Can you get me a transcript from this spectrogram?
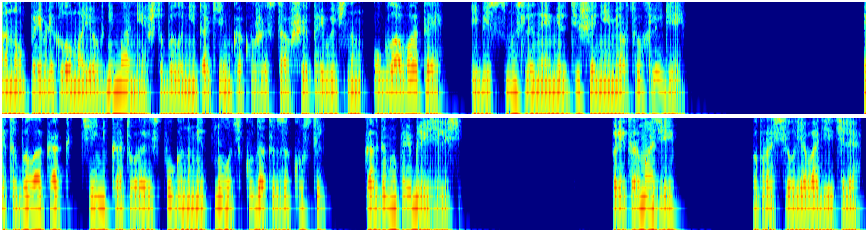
Оно привлекло мое внимание, что было не таким, как уже ставшее привычным угловатое и бессмысленное мельтешение мертвых людей. Это была как тень, которая испуганно метнулась куда-то за кусты, когда мы приблизились. «Притормози», — попросил я водителя,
